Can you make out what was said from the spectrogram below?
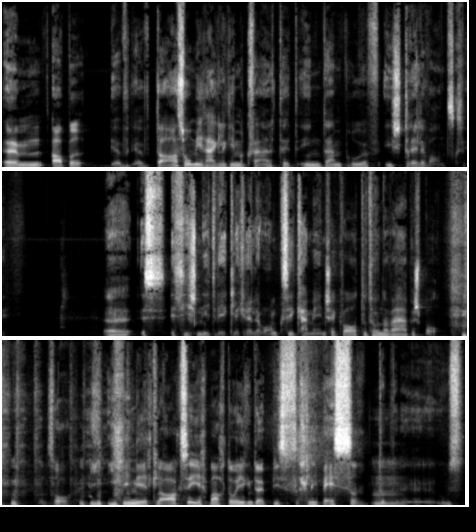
ähm, aber äh, das, was mir eigentlich immer gefällt hat in diesem Beruf, ist die Relevanz gewesen äh, es, es ist nicht wirklich relevant gewesen. Kein Mensch hat gewartet auf einen Werbespot. so, ich, ich bin mir klar gewesen, ich mache da irgendetwas ein besser mm. aus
